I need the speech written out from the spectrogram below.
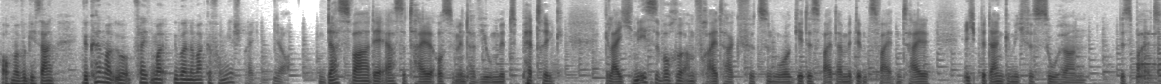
auch mal wirklich sagen, wir können mal über, vielleicht mal über eine Macke von mir sprechen. Ja. Das war der erste Teil aus dem Interview mit Patrick. Gleich nächste Woche am Freitag 14 Uhr geht es weiter mit dem zweiten Teil. Ich bedanke mich fürs Zuhören. Bis bald.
